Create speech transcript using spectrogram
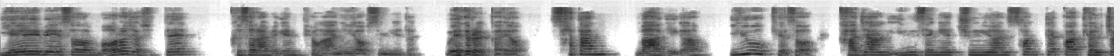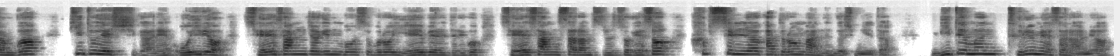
예배에서 멀어졌을 때 그 사람에겐 평안이 없습니다. 왜 그럴까요? 사단 마귀가 유혹해서 가장 인생의 중요한 선택과 결정과 기도의 시간에 오히려 세상적인 모습으로 예배를 드리고 세상 사람들 속에서 흡슬려 가도록 만든 것입니다. 믿음은 들음에서 나며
